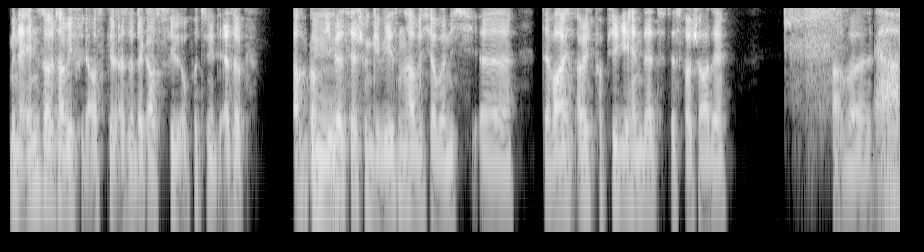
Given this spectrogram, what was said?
mit der Hensoldt habe ich viel ausgegeben, also da gab es viel Opportunität. Also auf dem Papier Mhm. wäre es ja schon gewesen, habe ich aber nicht, äh, da war habe ich Papier gehändet, das war schade. Aber Ja,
